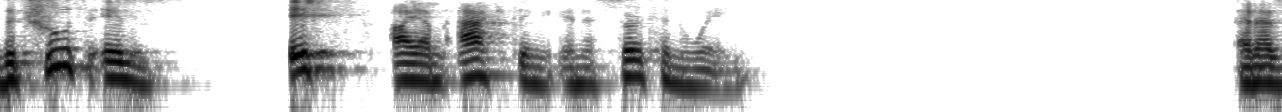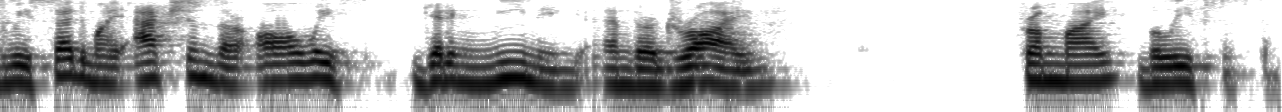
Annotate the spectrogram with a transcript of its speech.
The truth is, if I am acting in a certain way, and as we said, my actions are always getting meaning and their drive from my belief system.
